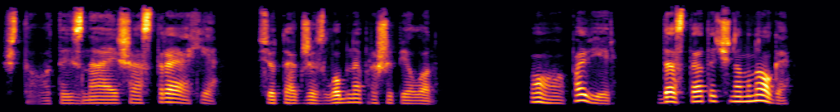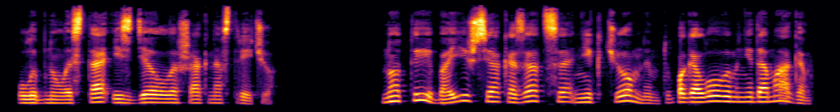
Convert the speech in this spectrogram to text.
«Что ты знаешь о страхе?» – все так же злобно прошипел он. «О, поверь, достаточно много», – улыбнулась та и сделала шаг навстречу. «Но ты боишься оказаться никчемным, тупоголовым недомагом,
